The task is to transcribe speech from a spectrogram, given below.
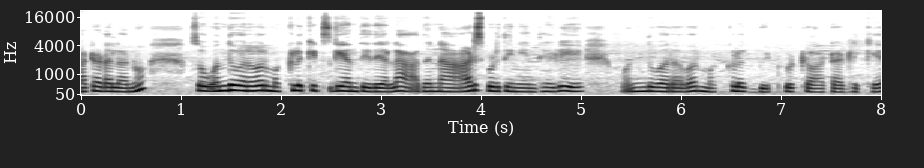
ಆಟ ಆಡಲ್ಲನು ಸೊ ಒಂದೂವರೆ ಅವರ್ ಮಕ್ಳು ಕಿಟ್ಸ್ಗೆ ಅಂತ ಇದೆಯಲ್ಲ ಅದನ್ನು ಆಡಿಸ್ಬಿಡ್ತೀನಿ ಅಂತ ಹೇಳಿ ಒಂದೂವರೆ ಅವರ್ ಮಕ್ಳಿಗೆ ಬಿಟ್ಬಿಟ್ಲು ಆಟ ಆಡಲಿಕ್ಕೆ.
